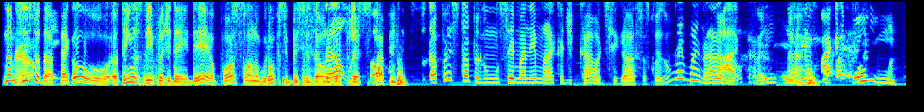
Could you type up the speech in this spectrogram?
Não, precisa Não, estudar. Pega o. Eu tenho os livros de DD, eu posto lá no grupo se precisar no Não, grupo de Westop. WhatsApp. Estudar pra Westop, eu não sei mais nem marca de carro, de cigarro, essas coisas. Eu Não lembro mais nada, Ah, não, cara. Ele, ele Ah. Não marca de porra nenhuma.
